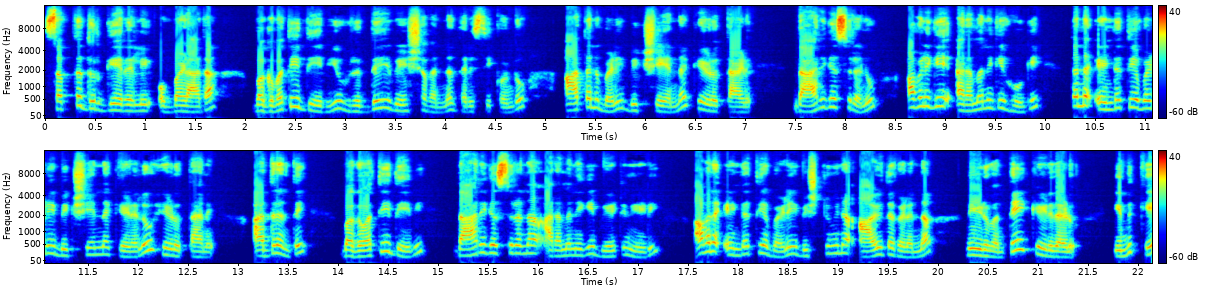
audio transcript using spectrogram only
ಸಪ್ತದುರ್ಗೆಯರಲ್ಲಿ ಒಬ್ಬಳಾದ ಭಗವತಿ ದೇವಿಯು ವೃದ್ಧೆಯ ವೇಷವನ್ನ ಧರಿಸಿಕೊಂಡು ಆತನ ಬಳಿ ಭಿಕ್ಷೆಯನ್ನ ಕೇಳುತ್ತಾಳೆ. ದಾರಿಗಸುರನು ಅವಳಿಗೆ ಅರಮನೆಗೆ ಹೋಗಿ ತನ್ನ ಹೆಂಡತಿಯ ಬಳಿ ಭಿಕ್ಷೆಯನ್ನ ಕೇಳಲು ಹೇಳುತ್ತಾನೆ. ಅದರಂತೆ ಭಗವತಿ ದೇವಿ ದಾರಿಗಸುರನ ಅರಮನೆಗೆ ಭೇಟಿ ನೀಡಿ ಅವನ ಹೆಂಡತಿಯ ಬಳಿ ವಿಷ್ಣುವಿನ ಆಯುಧಗಳನ್ನ ನೀಡುವಂತೆ ಕೇಳಿದಳು. ಇದಕ್ಕೆ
